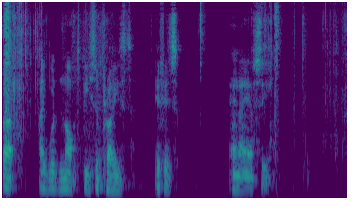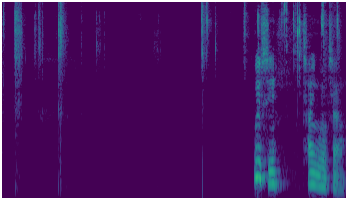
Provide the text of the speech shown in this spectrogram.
but I would not be surprised if it's NIFC. We'll see. Time will tell.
